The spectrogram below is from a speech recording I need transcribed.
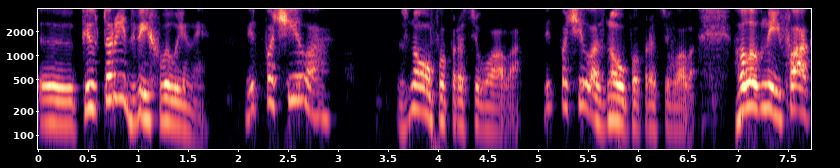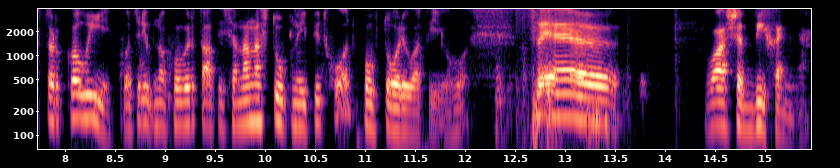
Е, Півтори-дві хвилини. Відпочила, знову попрацювала. Відпочила, знову попрацювала. Головний фактор, коли потрібно повертатися на наступний підход, повторювати його, це ваше дихання.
